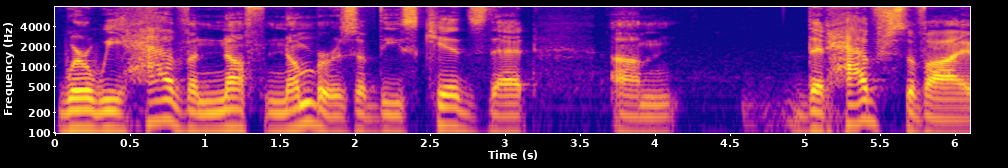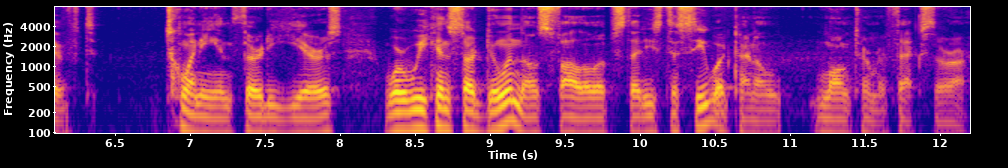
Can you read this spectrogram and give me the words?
where we have enough numbers of these kids that um, that have survived 20 and 30 years where we can start doing those follow-up studies to see what kind of long-term effects there are.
